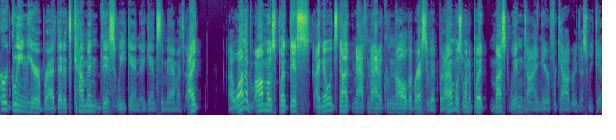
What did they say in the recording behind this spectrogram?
irkling here, Brad, that it's coming this weekend against the Mammoth. I I want to almost put this. I know it's not mathematical and all the rest of it, but I almost want to put must-win time here for Calgary this weekend.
